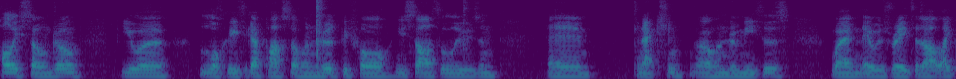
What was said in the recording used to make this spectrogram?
Hollystone drone, you were lucky to get past 100 before you started losing um, connection, 100 meters, when it was rated at like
